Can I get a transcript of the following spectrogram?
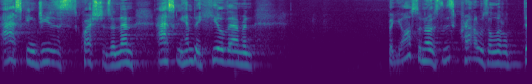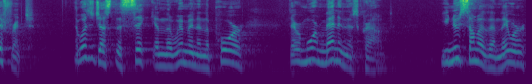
asking Jesus questions and then asking him to heal them. And, but you also notice this crowd was a little different. It wasn't just the sick and the women and the poor, there were more men in this crowd. You knew some of them, they were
